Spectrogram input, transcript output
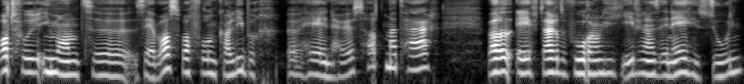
wat voor iemand uh, zij was, wat voor een kaliber uh, hij in huis had met haar. Wel, hij heeft daar de voorrang gegeven aan zijn eigen zoon,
